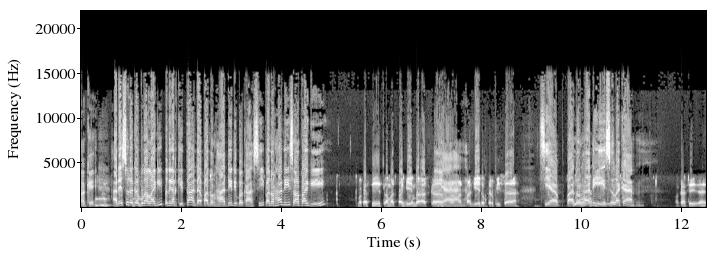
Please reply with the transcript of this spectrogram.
Oke, ada yang sudah gabungan lagi pendengar kita, ada Pak Nur Hadi di Bekasi. Pak Nur Hadi, selamat pagi. Terima kasih, selamat pagi Mbak Aska. Ya. Selamat pagi Dokter Visa. Siap, Pak Nur Hadi, silakan. Makasih. Eh,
